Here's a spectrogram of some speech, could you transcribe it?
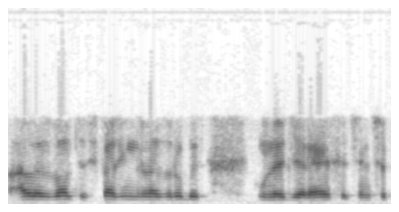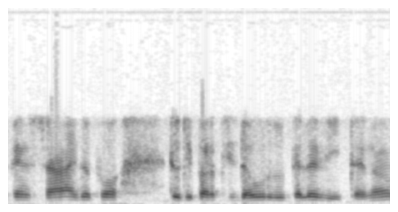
alle volte si fanno delle robe con leggerezza senza pensare e dopo tutti parti da ur tutte le vite no?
